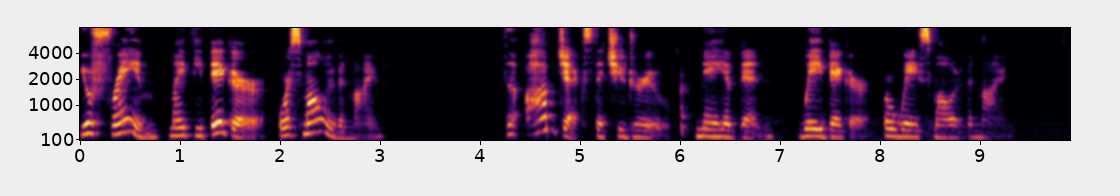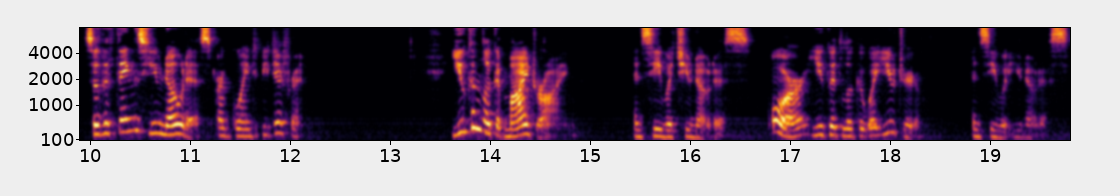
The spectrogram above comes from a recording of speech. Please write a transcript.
Your frame might be bigger or smaller than mine. The objects that you drew may have been way bigger or way smaller than mine. So the things you notice are going to be different. You can look at my drawing and see what you notice, or you could look at what you drew and see what you notice.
